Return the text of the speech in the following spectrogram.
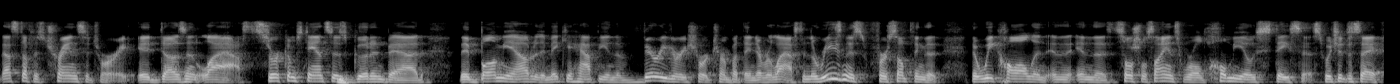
That stuff is transitory. It doesn't last. Circumstances, good and bad, they bum you out or they make you happy in the very, very short term, but they never last. And the reason is for something that that we call in in, in the social science world homeostasis, which is to say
